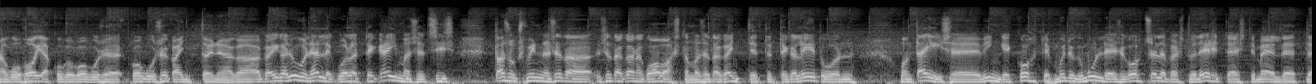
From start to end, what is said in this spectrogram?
nagu hoiakuga kogu see, kogu see kant on ju, aga, aga igal juhul jälle, kui olete käimas, et siis tasuks minna seda, seda ka nagu avastama, seda kanti, et, et ega Leedu on, on täis eh, vingeid kohti. muidugi mul jäi see koht sellepärast veel eriti hästi meelde, et,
